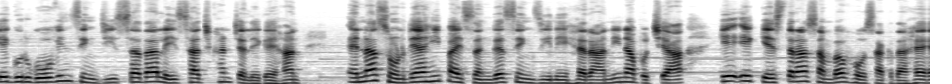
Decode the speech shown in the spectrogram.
ਕਿ ਗੁਰੂ ਗੋਬਿੰਦ ਸਿੰਘ ਜੀ ਸਦਾ ਲਈ ਸੱਚਖੰਡ ਚਲੇ ਗਏ ਹਨ। ਇੰਨਾ ਸੁਣਦਿਆਂ ਹੀ ਭਾਈ ਸੰਗਤ ਸਿੰਘ ਜੀ ਨੇ ਹੈਰਾਨੀ ਨਾਲ ਪੁੱਛਿਆ ਕਿ ਇਹ ਕਿਸ ਤਰ੍ਹਾਂ ਸੰਭਵ ਹੋ ਸਕਦਾ ਹੈ?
